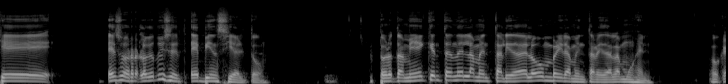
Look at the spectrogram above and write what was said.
que eso, lo que tú dices es bien cierto. Pero también hay que entender la mentalidad del hombre y la mentalidad de la mujer. ¿Ok?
